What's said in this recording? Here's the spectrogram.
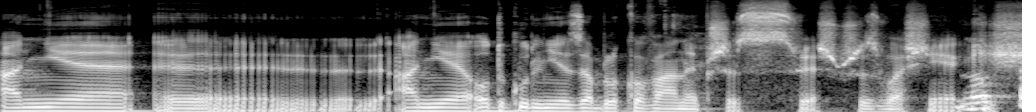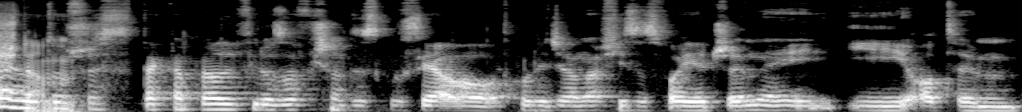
a nie, e, a nie odgórnie zablokowane przez, wiesz, przez właśnie no jakiś no, tak, tam... to już jest tak naprawdę filozoficzna dyskusja o odpowiedzialności za swoje czyny i, i o tym,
